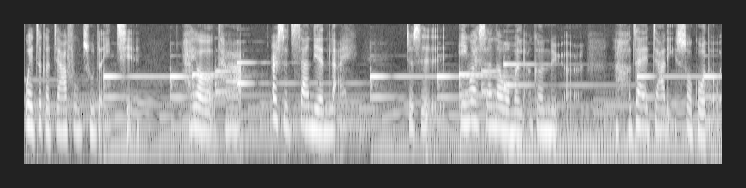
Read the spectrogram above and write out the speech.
为这个家付出的一切，还有她二十三年来，就是因为生了我们两个女儿，然后在家里受过的委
